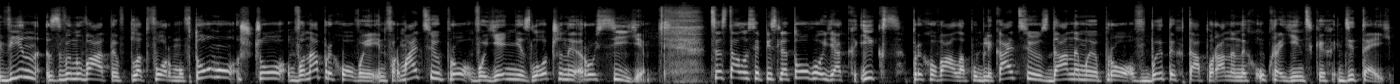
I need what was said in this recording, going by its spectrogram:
Він звинуватив платформу в тому, що вона приховує інформацію про воєнні злочини Росії. Це сталося після того, як X приховала публікацію з даними про вбитих та поранених українських дітей.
